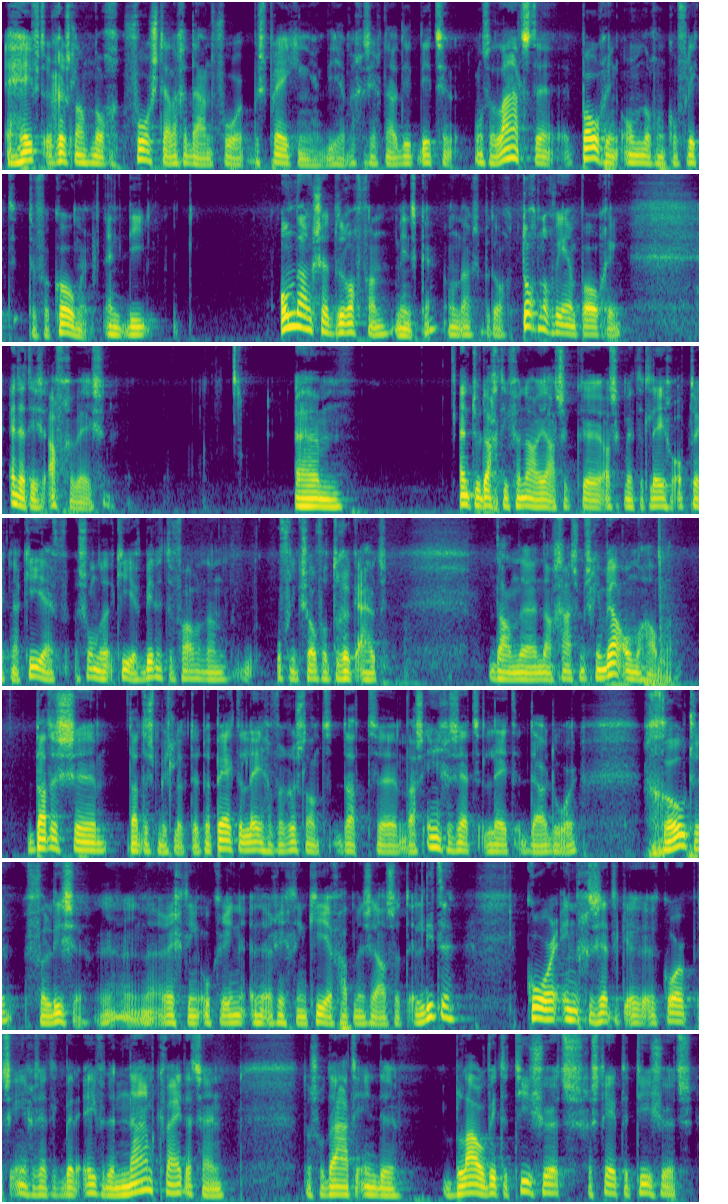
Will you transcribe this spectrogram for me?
heeft Rusland nog voorstellen gedaan voor besprekingen. Die hebben gezegd, nou, dit, dit is onze laatste poging om nog een conflict te voorkomen. En die, ondanks het bedrog van Minsk, ondanks het bedrog, toch nog weer een poging. En dat is afgewezen. Um, en toen dacht hij van, nou ja, als ik, eh, als ik met het leger optrek naar Kiev, zonder Kiev binnen te vallen, dan oefen ik zoveel druk uit. Dan, uh, dan gaan ze misschien wel onderhandelen. Dat is, uh, dat is mislukt. Het beperkte leger van Rusland dat was ingezet, leed daardoor grote verliezen. richting Oekraïne, richting Kiev had men zelfs het elite corps ingezet. Corps ingezet. Ik ben even de naam kwijt. Dat zijn de soldaten in de blauw-witte t-shirts, gestreepte t-shirts.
